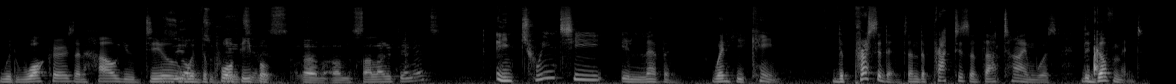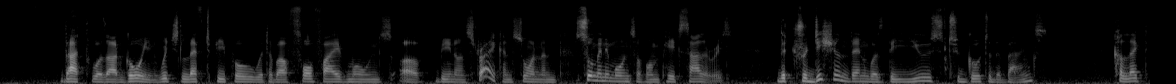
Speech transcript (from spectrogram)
with workers and how you deal with the poor people. his, um, um, salary payments? In 2011, when he came, the precedent and the practice at that time was the government that was outgoing, which left people with about four or five months of being on strike and so on, and so many months of unpaid salaries. The tradition then was they used to go to the banks, collect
